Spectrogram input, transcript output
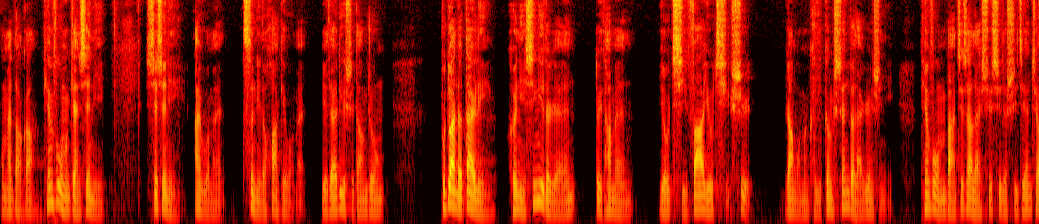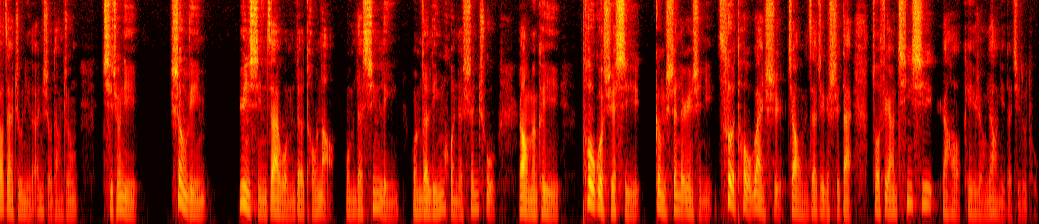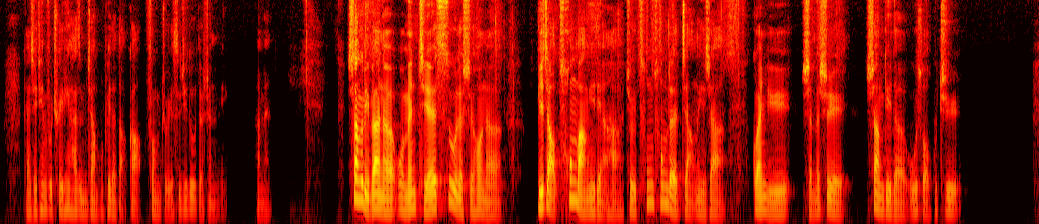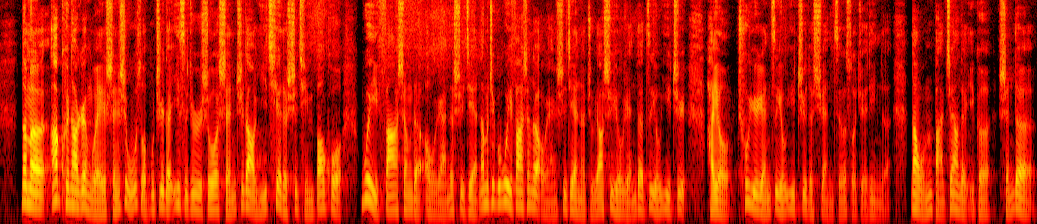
我们来祷告，天父，我们感谢你，谢谢你爱我们，赐你的话给我们，也在历史当中不断的带领和你心意的人，对他们有启发、有启示，让我们可以更深的来认识你。天父，我们把接下来学习的时间交在主你的恩手当中，祈求你圣灵运行在我们的头脑、我们的心灵、我们的灵魂的深处，让我们可以透过学习。更深的认识你，测透万事，叫我们在这个时代做非常清晰，然后可以荣耀你的基督徒。感谢天父垂听孩子们这样不配的祷告，奉主耶稣基督得胜的名，阿门。上个礼拜呢，我们结束的时候呢，比较匆忙一点哈，就匆匆的讲了一下关于什么是上帝的无所不知。那么阿奎那认为神是无所不知的意思，就是说神知道一切的事情，包括未发生的偶然的事件。那么这个未发生的偶然事件呢，主要是由人的自由意志，还有出于人自由意志的选择所决定的。那我们把这样的一个神的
